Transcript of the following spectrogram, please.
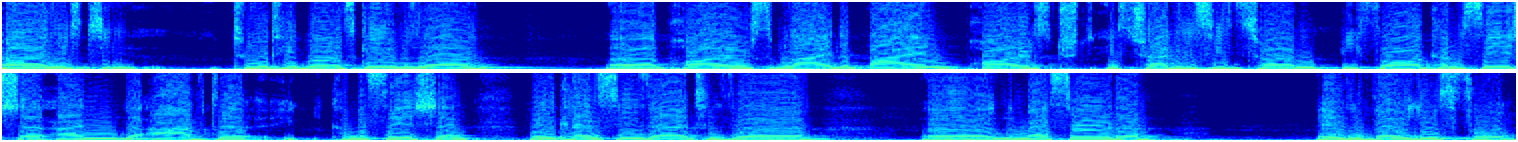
Uh, these two tables give the uh, power supplied by power extraction system before compensation and after compensation. We can see that the, uh, the method is very useful.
